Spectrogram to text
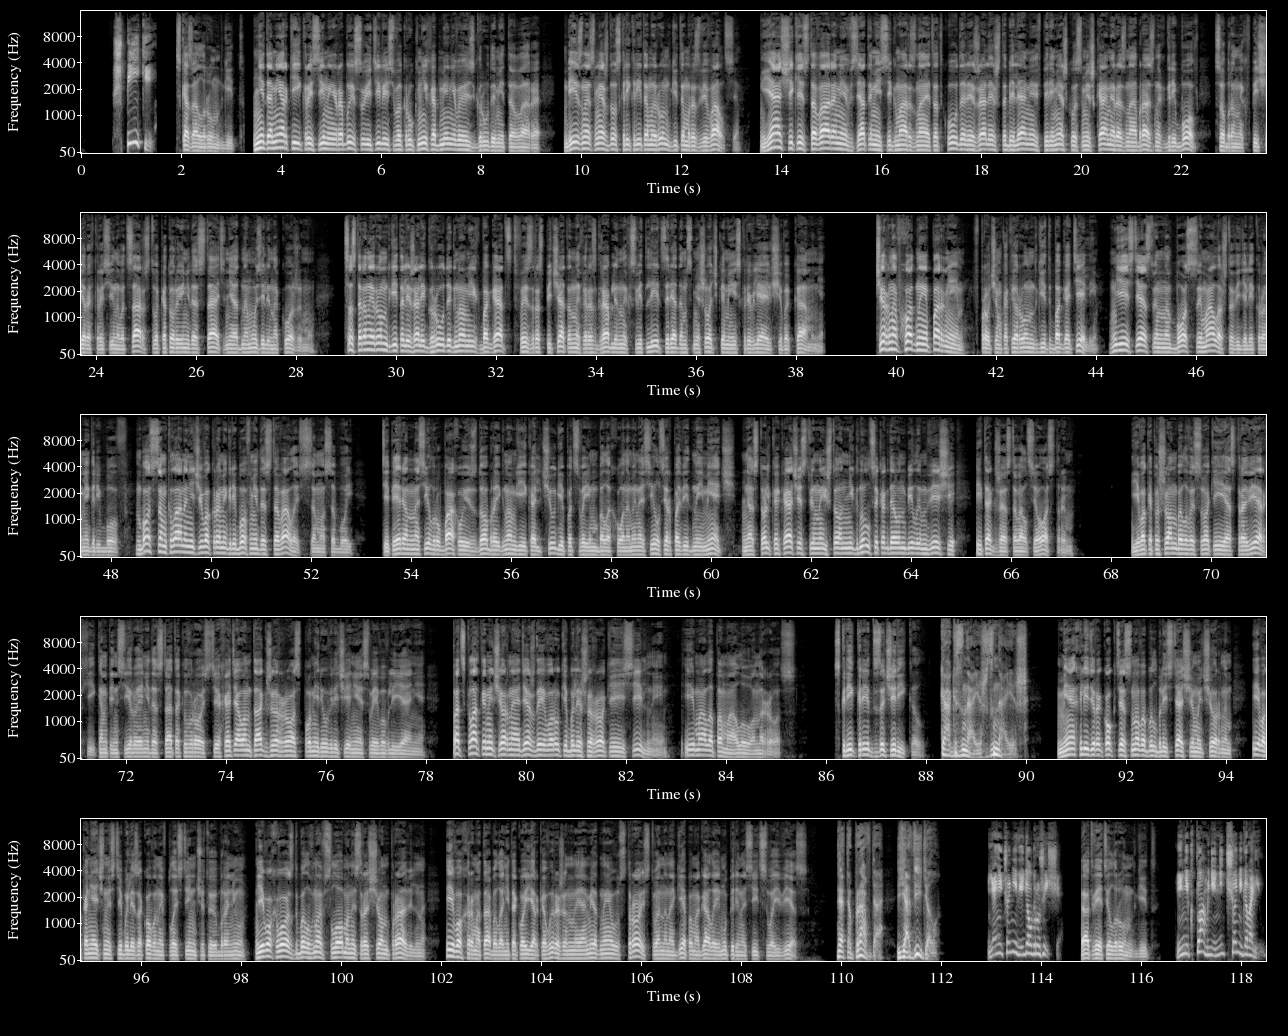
«Шпики!» — сказал Рундгит. Недомерки и крысиные рабы суетились вокруг них, обмениваясь грудами товара. Бизнес между Скрикритом и Рундгитом развивался. Ящики с товарами, взятыми Сигмар знает откуда, лежали штабелями вперемешку с мешками разнообразных грибов, собранных в пещерах крысиного царства, которые не достать ни одному зеленокожему. Со стороны Рундгита лежали груды гномьих богатств из распечатанных и разграбленных светлиц рядом с мешочками искривляющего камня. Черновходные парни, впрочем, как и Рундгит, богатели. Естественно, боссы мало что видели, кроме грибов. Боссам клана ничего, кроме грибов, не доставалось, само собой. Теперь он носил рубаху из доброй гномьей кольчуги под своим балахоном и носил серповидный меч, настолько качественный, что он не гнулся, когда он бил им вещи, и также оставался острым. Его капюшон был высокий и островерхий, компенсируя недостаток в росте, хотя он также рос по мере увеличения своего влияния. Под складками черной одежды его руки были широкие и сильные, и мало-помалу он рос. Скрикрит зачирикал. «Как знаешь, знаешь!» Мех лидера когтя снова был блестящим и черным — его конечности были закованы в пластинчатую броню. Его хвост был вновь сломан и сращен правильно. Его хромота была не такой ярко выраженной, а медное устройство на ноге помогало ему переносить свой вес. «Это правда! Я видел!» «Я ничего не видел, дружище!» — ответил Рундгит. «И никто мне ничего не говорил!»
